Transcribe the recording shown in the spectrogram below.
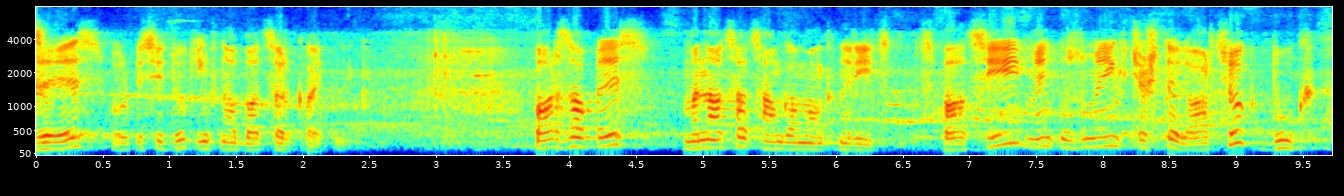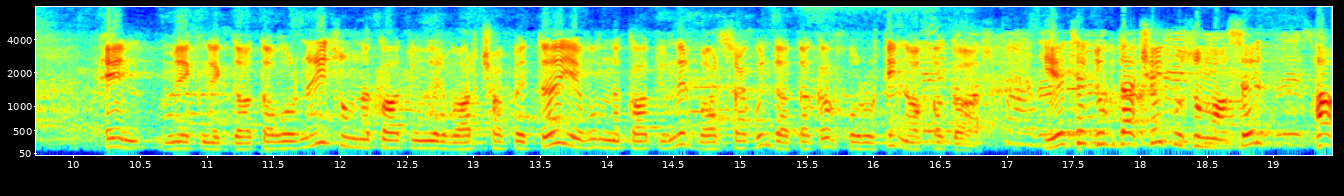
ձեզ, որպեսզի դուք ինքնաբացարկ հայտնեք։ Պարզապես մնացած հանգամանքներից բացի մենք ուզում էինք ճշտել արդյոք դուք այն մեկն եք դատավորներից, ում նկատի ուներ վարչապետը եւ ում նկատի ուներ բարձրագույն դատական խորհրդի նախագահը։ Եթե դուք դա չեք ուզում ասել, հա,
